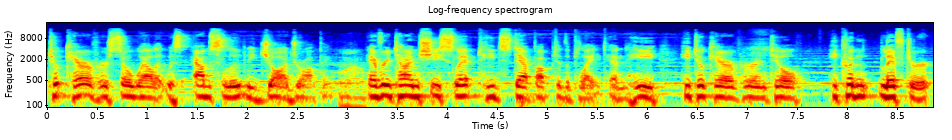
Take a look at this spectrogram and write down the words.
took care of her so well it was absolutely jaw-dropping. Wow. Every time she slipped, he'd step up to the plate, and he he took care of her until he couldn't lift her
